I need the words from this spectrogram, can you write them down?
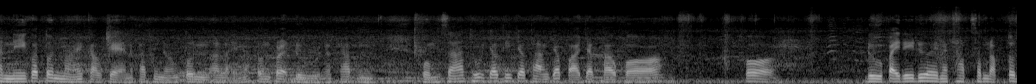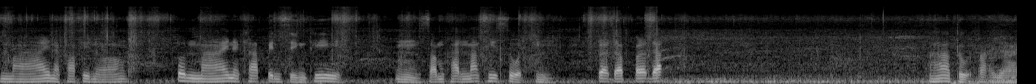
ันนี้ก็ต้นไม้เก่าแก่นะครับพี่น้องต้นอะไรนะต้นประดู่นะครับ ผมสาธุเจ้าที่เจ้าทางเจ้าป่าเจ้าเขาขอก็ดูไปเรื่อยๆนะครับสำหรับต้นไม้นะครับพี่น้องต้นไม้นะครับเป็นสิ่งที่อืมสำคัญมากที่สุดประดับประดับสาธุตายาย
